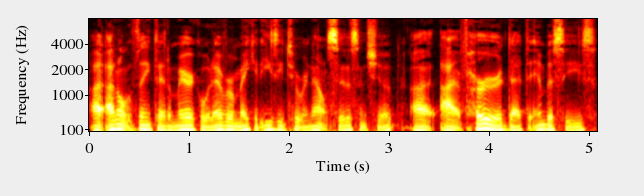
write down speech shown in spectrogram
I, I don't think that America would ever make it easy to renounce citizenship. I, I've heard that the embassies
